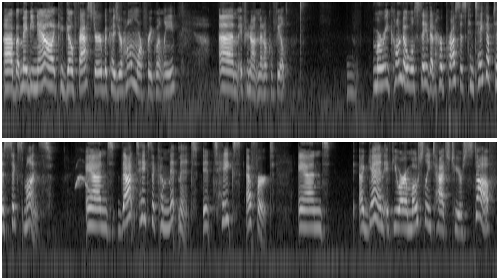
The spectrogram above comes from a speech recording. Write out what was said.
Uh, but maybe now it could go faster because you're home more frequently. Um, if you're not in the medical field. Marie kondo will say that her process can take up to six months. And that takes a commitment. It takes effort. And again if you are emotionally attached to your stuff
